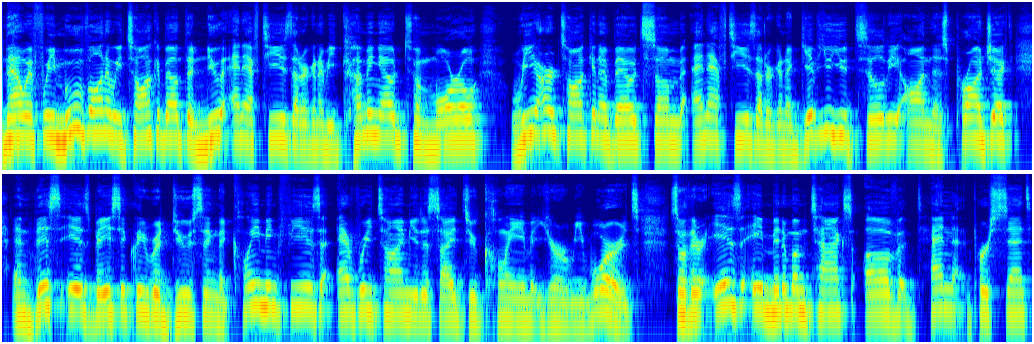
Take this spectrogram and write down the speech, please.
Now, if we move on and we talk about the new NFTs that are going to be coming out tomorrow, we are talking about some NFTs that are going to give you utility on this project. And this is basically reducing the claiming fees every time you decide to claim your rewards. So there is a minimum tax of 10%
